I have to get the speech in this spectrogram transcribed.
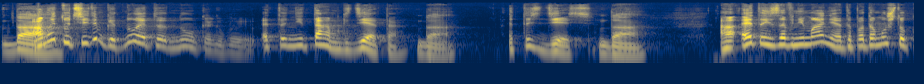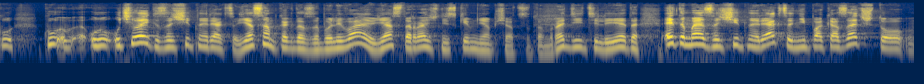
да. А мы тут сидим, говорит, ну это, ну как бы, это не там где-то, Да, это здесь. да. А это из-за внимания, это потому что ку- ку- у, у человека защитная реакция. Я сам, когда заболеваю, я стараюсь ни с кем не общаться. Там родители, это. Это моя защитная реакция, не показать, что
